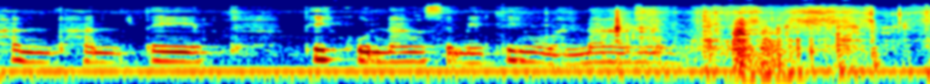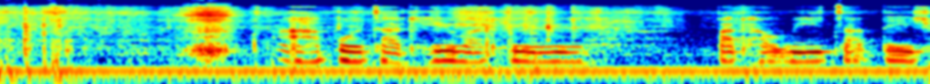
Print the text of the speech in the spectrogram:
พันธันเตพิกุนังสมิติงหวานัง อาโปจัตเทวเทปัทวีจัตเตโช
